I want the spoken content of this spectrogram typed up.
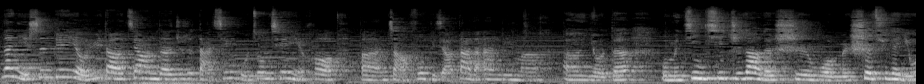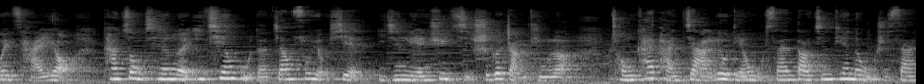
那你身边有遇到这样的，就是打新股中签以后，呃，涨幅比较大的案例吗？呃，有的。我们近期知道的是，我们社区的一位财友，他中签了一千股的江苏有限，已经连续几十个涨停了，从开盘价六点五三到今天的五十三。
